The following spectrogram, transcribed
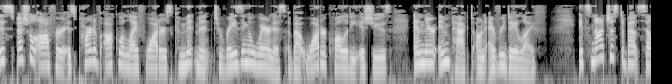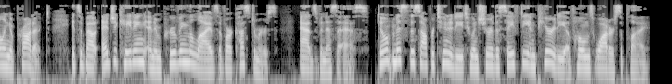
This special offer is part of Aqua Life Water's commitment to raising awareness about water quality issues and their impact on everyday life. It's not just about selling a product, it's about educating and improving the lives of our customers, adds Vanessa S. Don't miss this opportunity to ensure the safety and purity of home's water supply.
